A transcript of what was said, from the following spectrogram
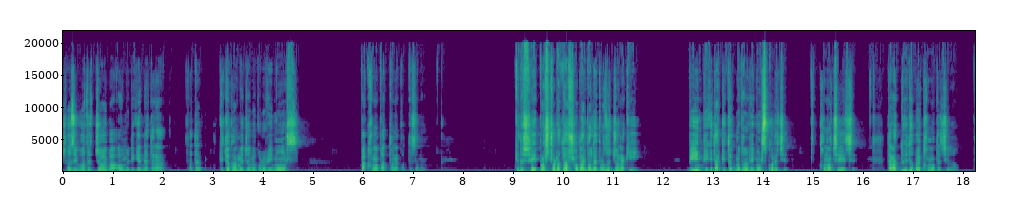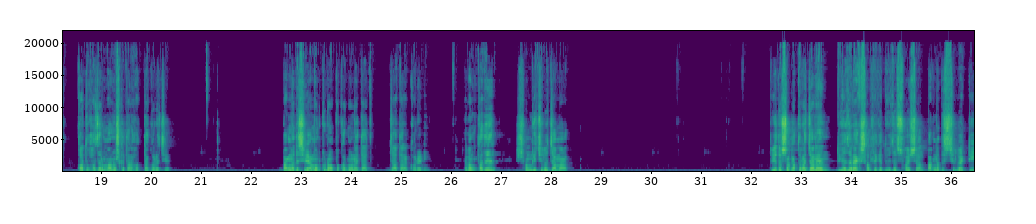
সজীব ওদের জয় বা আওয়ামী লীগের নেতারা তাদের কৃতকর্মের জন্য কোনো রিমোর্স বা ক্ষমা প্রার্থনা করতেছে না। কিন্তু সেই প্রশ্নটা তো আর সবার বেলায় প্রযোজ্য নাকি? বিএনপি কি তার কৃতকর্মের জন্য রিমোর্স করেছে? ক্ষমা চেয়েছে। তারা দুই দফায় ক্ষমতা ছিল। কত হাজার মানুষকে তারা হত্যা করেছে। বাংলাদেশের এমন কোনো অপকর্ম নয় তা যা তারা করেনি এবং তাদের সঙ্গে ছিল জামাত। প্রিয় দর্শক, আপনারা জানেন দুই হাজার এক সাল থেকে দুই হাজার ছয় সাল বাংলাদেশ ছিল একটি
